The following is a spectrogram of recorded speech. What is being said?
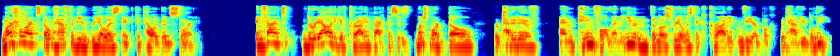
Martial arts don't have to be realistic to tell a good story. In fact, the reality of karate practice is much more dull, repetitive, and painful than even the most realistic karate movie or book would have you believe.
